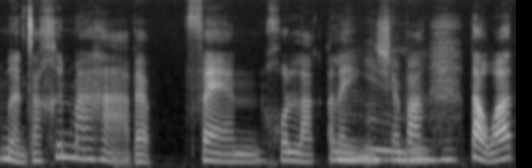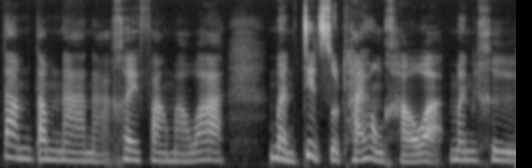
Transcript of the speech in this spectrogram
เหมือนจะขึ้นมาหาแบบแฟนคนรักอะไรอย่างงี้ใช่ปะแต่ว่าตามตำนานอะ เคยฟังมาว่าเหมือนจิตสุดท้ายของเขาอะ มันคือ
